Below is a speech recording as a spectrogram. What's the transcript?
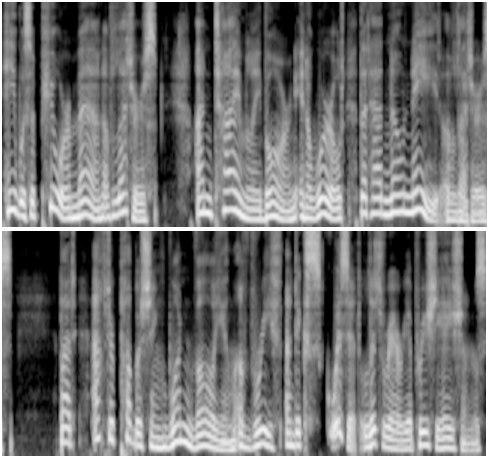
He was a pure man of letters, untimely born in a world that had no need of letters but after publishing one volume of brief and exquisite literary appreciations,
